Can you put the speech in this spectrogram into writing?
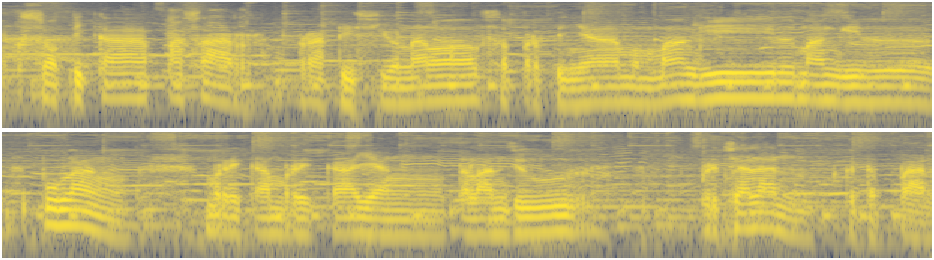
Eksotika pasar tradisional sepertinya memanggil-manggil pulang mereka-mereka yang telanjur berjalan ke depan.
